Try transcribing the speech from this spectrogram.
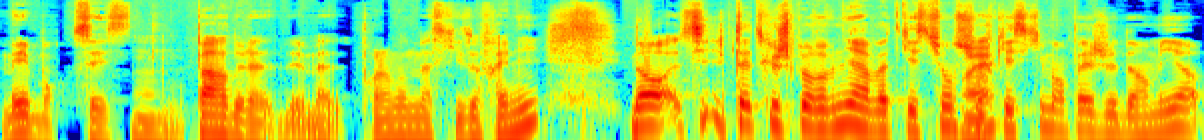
Mais bon, c'est hmm. une part de la, de ma, probablement de ma schizophrénie. Non, si, peut-être que je peux revenir à votre question sur qu'est-ce qui m'empêche de dormir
